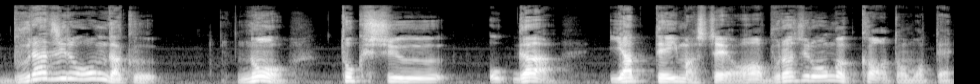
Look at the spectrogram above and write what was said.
ブラジル音楽の特集が、やっていまして、ああ、ブラジル音楽かと思って、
